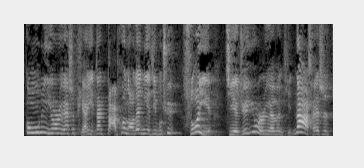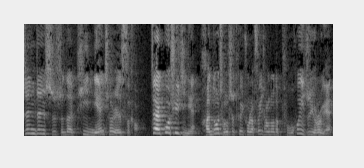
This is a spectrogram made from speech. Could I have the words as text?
公立幼儿园是便宜，但打破脑袋你也进不去。所以，解决幼儿园问题，那才是真真实实的替年轻人思考。在过去几年，很多城市推出了非常多的普惠制幼儿园。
